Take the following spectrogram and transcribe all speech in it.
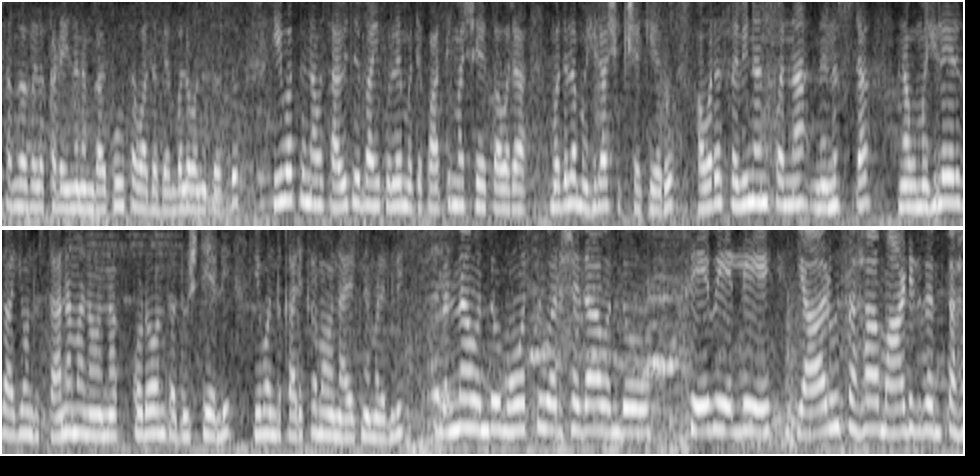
ಸಂಘಗಳ ಕಡೆಯಿಂದ ನಮಗೆ ಅಪೂರ್ತವಾದ ಬೆಂಬಲವನ್ನು ದೊರೆತು. ಇವತ್ತು ನಾವು ಸಾವಿತ್ರಿಬಾಯಿ ಫುಲೆ ಮತ್ತು ಫಾತಿಮಾ ಶೇಖ್ ಅವರ ಮೊದಲ ಮಹಿಳಾ ಶಿಕ್ಷಕಿಯರು. ಅವರ ಸವಿನೆನಪನ್ನು ನೆನೆಸ್ತಾ ನಾವು ಮಹಿಳೆಯರಿಗಾಗಿ ಒಂದು ಸ್ಥಾನಮಾನವನ್ನು ಕೊಡುವಂಥ ದೃಷ್ಟಿಯಲ್ಲಿ ಈ ಒಂದು ಕಾರ್ಯಕ್ರಮವನ್ನು ಆಯೋಜನೆ ಮಾಡಿದ್ವಿ. ನನ್ನ ಒಂದು ಮೂವತ್ತು ವರ್ಷದ ಒಂದು ಸೇವೆಯಲ್ಲಿ ಯಾರೂ ಸಹ ಮಾಡಿರದಂತಹ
